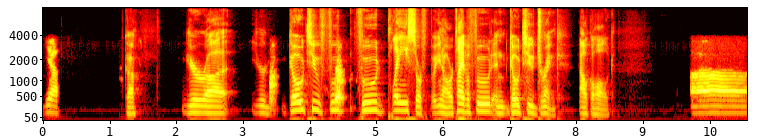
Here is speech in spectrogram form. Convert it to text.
Yeah. Okay. Your uh your go-to food food place or you know or type of food and go-to drink alcoholic. Uh,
